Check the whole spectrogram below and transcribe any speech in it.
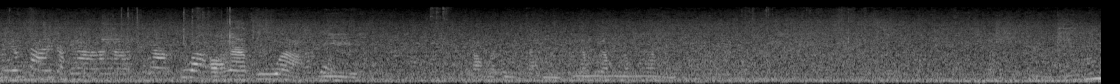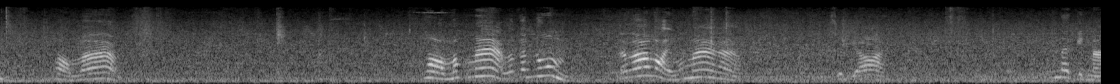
มีน้ำตาลกับงางางาคั่วอ๋องาคั่วนี่เรามาดูกันงำงำงำงำอืมหอมมาก หอมมากๆ แล้วก็นุ่ม แล้วก็อร่อยมากๆอะ สุดยอดตั้งแต่กินมา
